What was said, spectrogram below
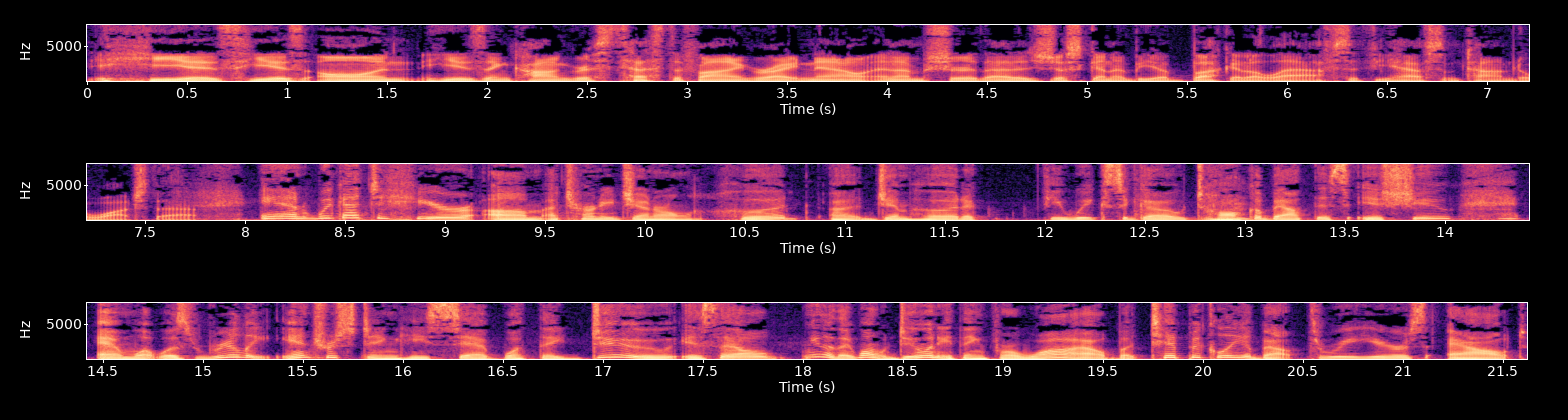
he is he is on he is in Congress testifying right now, and I'm sure that is just going to be a bucket of laughs if you have some time to watch that. And we got to hear um, Attorney General Hood, uh, Jim Hood, few weeks ago talk Mm-hmm. about this issue. And what was really interesting, he said what they do is they'll, you know, they won't do anything for a while, but typically about three years out,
